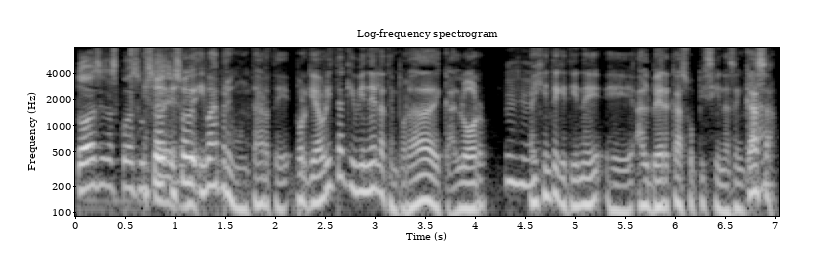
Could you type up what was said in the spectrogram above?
todas esas cosas Eso, suceden. eso iba a preguntarte, porque ahorita que viene la temporada de calor, hay gente que tiene eh, albercas o piscinas en casa.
